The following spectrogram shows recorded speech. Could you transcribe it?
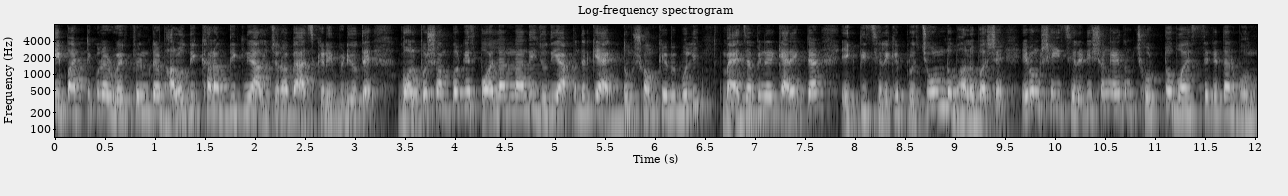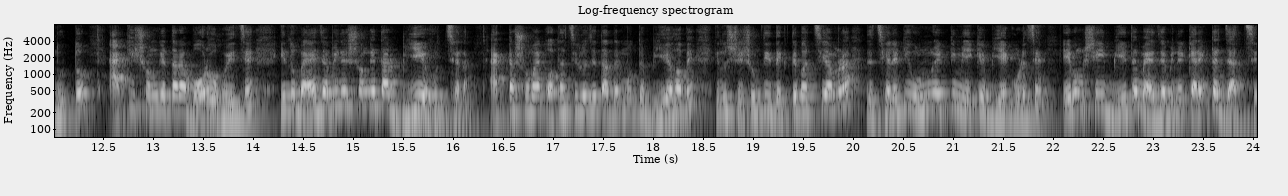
এই পার্টিকুলার ওয়েব ফিল্মটার ভালো দিক, খারাপ দিক নিয়ে আলোচনা হবে আজকের এই ভিডিওতে গল্প সম্পর্কে স্পয়লার না দিই যদি আপনাদেরকে একদম সংক্ষেপে বলি ম্যাজাবিনের ক্যারেক্টার একটি ছেলেকে প্রচণ্ড ভালোবাসে এবং সেই ছেলেটির সঙ্গে একদম ছোট্ট বয়স থেকে তার বন্ধুত্ব, একই সঙ্গে তারা বড় হয়েছে, কিন্তু ম্যাজাবিনের সঙ্গে তার বিয়ে হচ্ছে না। একটা সময় কথা ছিল যে তাদের মধ্যে বিয়ে হবে, কিন্তু শেষ অবধি দেখতে পাচ্ছি আমরা যে ছেলেটি অন্য একটি মেয়েকে বিয়ে করেছে এবং সেই বিয়েতে ম্যাজাবিনের ক্যারেক্টার যাচ্ছে।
